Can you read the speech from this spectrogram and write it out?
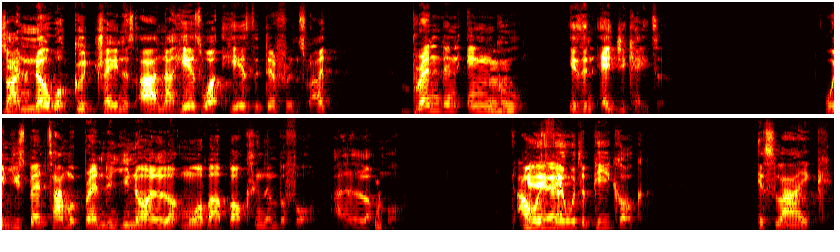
So I know what good trainers are. Now here's what here's the difference, right? Brendan Ingle is an educator. When you spend time with Brendan, you know a lot more about boxing than before. A lot more. I always Yeah. feel with the peacock, it's like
